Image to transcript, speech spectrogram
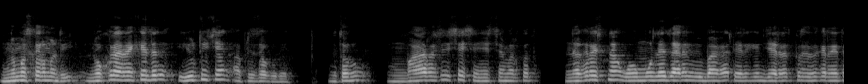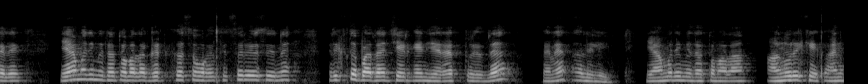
नमस्कार मंडळी नोकऱ्या आणि केंद्र यूट्यूब चॅनल आपले स्वागत आहे. मित्रांनो महाराष्ट्र शासन याच्यामार्फत नगररचना व मूल्यधारण विभागात या ठिकाणी जाहिरात प्रसिद्ध करण्यात आले आहे. यामध्ये मित्रांनो तुम्हाला घटक संवर्गातील सर्व योजने रिक्त पदांची या ठिकाणी जाहिरात प्रसिद्ध करण्यात आलेली आहे यामध्ये मित्रांनो तुम्हाला अनुरेखक आणि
